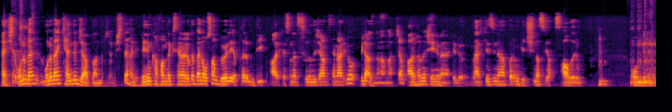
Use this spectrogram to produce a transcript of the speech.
Ha işte Yani onu ben söyleyeyim. onu ben kendim cevaplandıracağım işte. Hani benim kafamdaki senaryoda ben olsam böyle yaparım deyip arkasına sığınacağım senaryo birazdan anlatacağım. Arhan'ın şeyini merak ediyorum. Merkezi ne yaparım, geçişi nasıl sağlarım 11'ini.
